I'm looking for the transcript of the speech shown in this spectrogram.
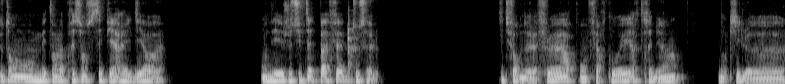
tout en mettant la pression sur ces pierres et dire euh, on est, je suis peut-être pas faible tout seul. Petite forme de la fleur pour me faire courir, très bien. Donc il, euh,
